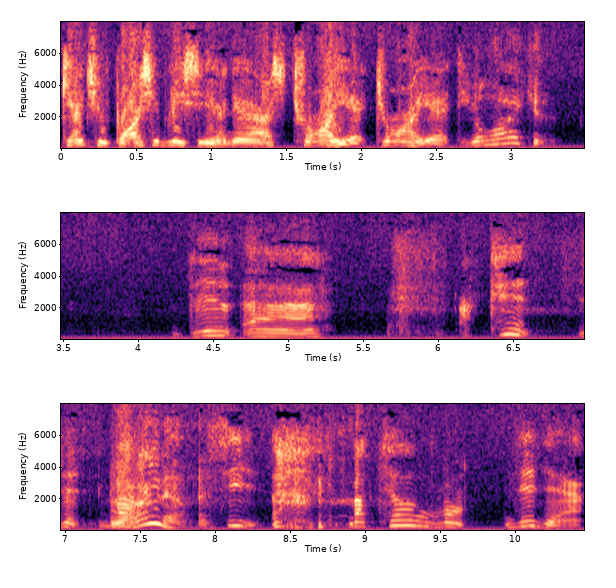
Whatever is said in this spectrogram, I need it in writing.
Can't you possibly see an ass? Try it, try it. You'll like it. blue eye. I can't. the- Bright eye. See, my tongue won't do that.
